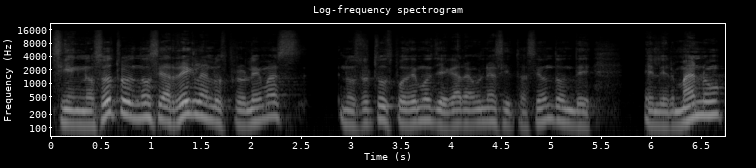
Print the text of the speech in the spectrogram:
Si en nosotros no se arreglan los problemas, nosotros podemos llegar a una situación donde el hermano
